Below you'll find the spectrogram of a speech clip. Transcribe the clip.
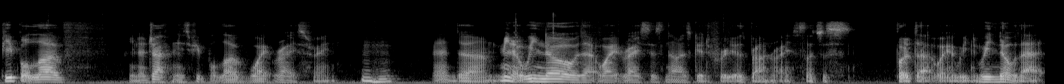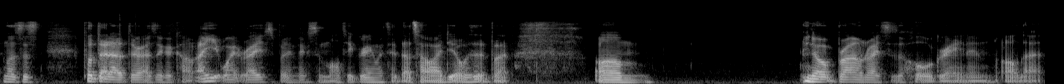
people love, you know, Japanese people love white rice, right? Mm-hmm. And um, you know, we know that white rice is not as good for you as brown rice. Let's just put it that way. We we know that. Let's just put that out there as like a comment. I eat white rice, but I mix some multigrain with it. That's how I deal with it. But um, you know, brown rice is a whole grain and all that.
